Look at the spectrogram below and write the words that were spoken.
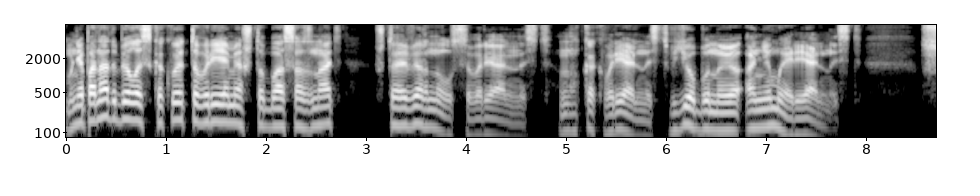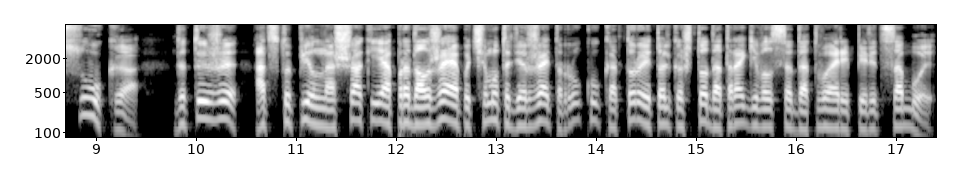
Мне понадобилось какое-то время, чтобы осознать, что я вернулся в реальность. Ну как в реальность? В ёбаную аниме-реальность. Сука! Да ты же отступил на шаг я, продолжая почему-то держать руку, которой только что дотрагивался до твари перед собой.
